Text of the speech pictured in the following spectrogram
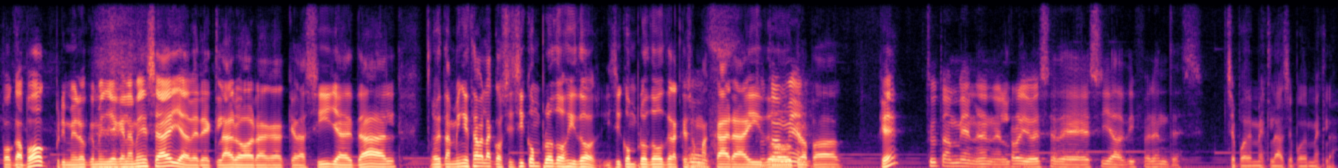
Poco a poco. Primero que me llegue la mesa y ya veré claro ahora que la silla y tal. Pero también estaba la cosa, y si compro dos y dos, y si compro dos de las que son más caras y dos también. otra pa- ¿Qué? Tú también en el rollo ese de sillas diferentes. Se pueden mezclar, se pueden mezclar.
